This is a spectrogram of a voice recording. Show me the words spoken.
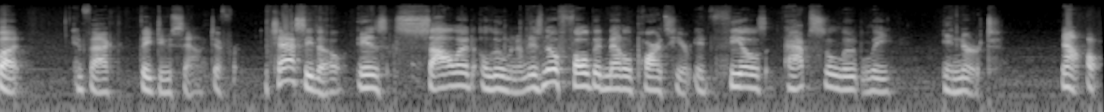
but in fact, they do sound different. The chassis, though, is solid aluminum. There's no folded metal parts here. It feels absolutely inert. Now, oh,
